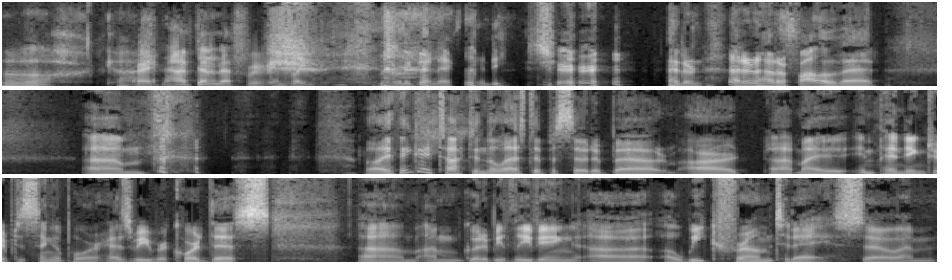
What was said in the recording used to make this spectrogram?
oh gosh. All right, I've done enough for him. Like, you want to go next, Andy? Sure. I don't. I don't know how to follow that. Um. Well, I think I talked in the last episode about our uh, my impending trip to Singapore. As we record this, um, I'm going to be leaving uh, a week from today, so I'm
